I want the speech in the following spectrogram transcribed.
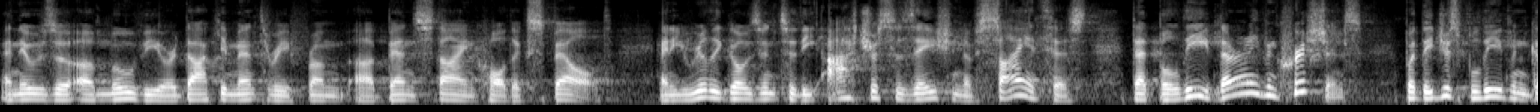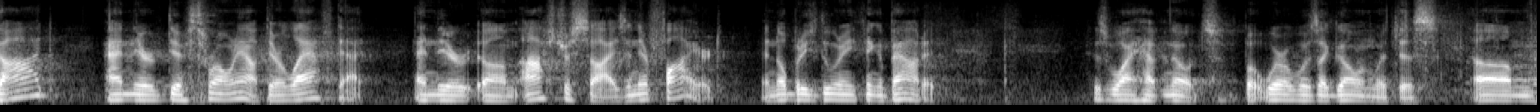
And there was a, a movie or a documentary from uh, Ben Stein called Expelled. And he really goes into the ostracization of scientists that believe, they're not even Christians, but they just believe in God and they're, they're thrown out, they're laughed at and they're um, ostracized and they're fired, and nobody's doing anything about it. This is why I have notes. But where was I going with this? Um,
